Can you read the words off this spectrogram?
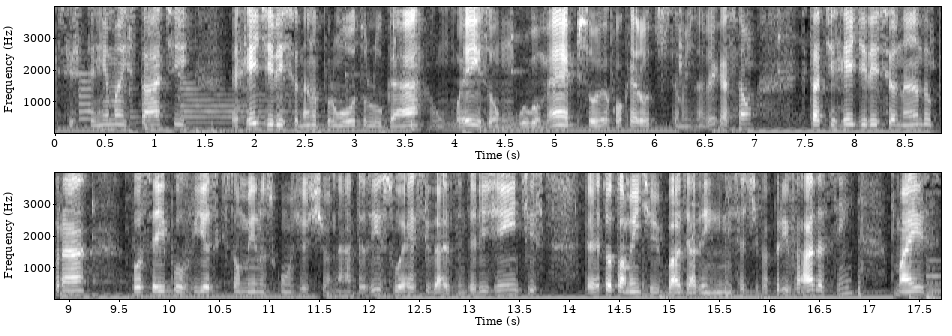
sistema está te é, redirecionando para um outro lugar, um Waze ou um Google Maps ou qualquer outro sistema de navegação, está te redirecionando para você ir por vias que estão menos congestionadas. Isso é cidades inteligentes, é totalmente baseada em iniciativa privada, sim, mas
